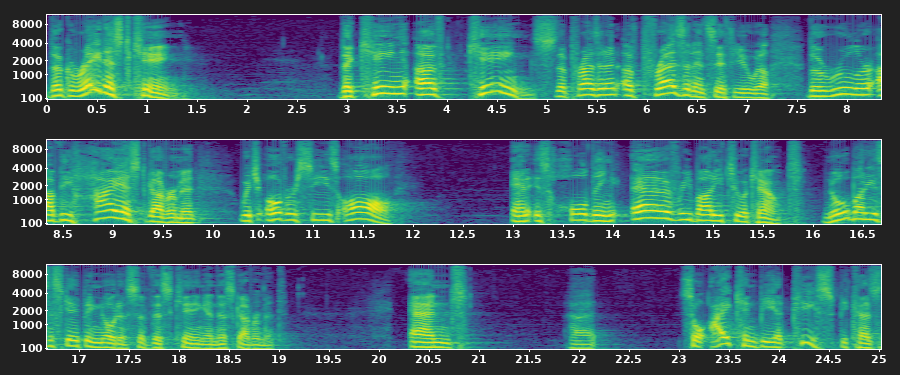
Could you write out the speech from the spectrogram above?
the greatest king, the king of kings, the president of presidents, if you will, the ruler of the highest government, which oversees all and is holding everybody to account. Nobody is escaping notice of this king and this government. And uh, so I can be at peace because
